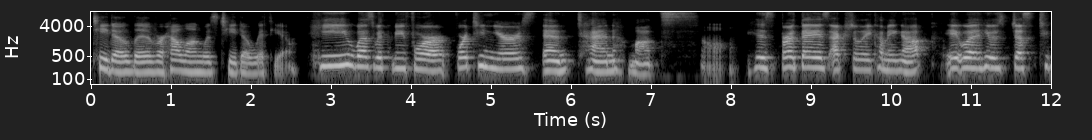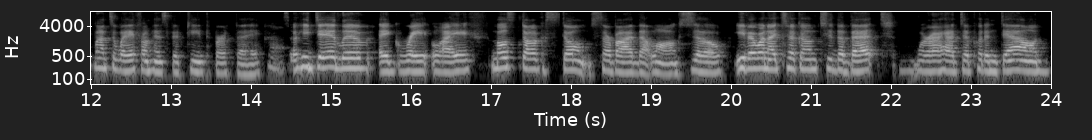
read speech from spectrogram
Tito live, or how long was Tito with you? He was with me for 14 years and 10 months. Oh his birthday is actually coming up. It was he was just two months away from his 15th birthday. Oh. So he did live a great life. Most dogs don't survive that long. So even when I took him to the vet where I had to put him down,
